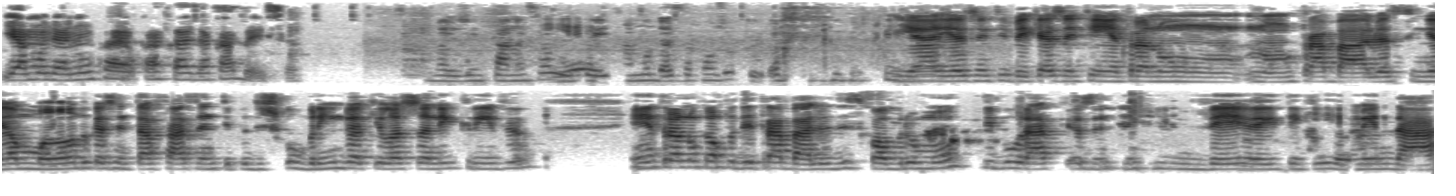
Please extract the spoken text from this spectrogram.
E a mulher nunca é o cartaz da cabeça. Mas a gente tá nessa luta aí pra mudar essa conjuntura. E aí a gente vê que a gente entra num, num trabalho, assim, amando o que a gente tá fazendo, tipo, descobrindo aquilo, achando incrível entra no campo de trabalho, descobre um monte de buraco que a gente tem que ver e tem que remendar.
